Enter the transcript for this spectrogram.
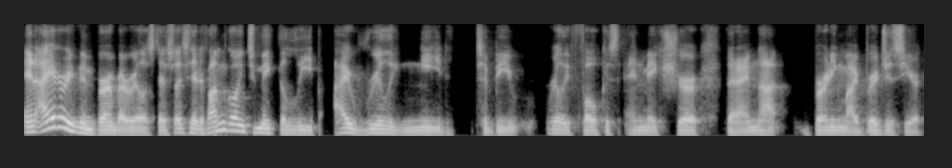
And I had already been burned by real estate. So I said, if I'm going to make the leap, I really need to be really focused and make sure that I'm not burning my bridges here.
